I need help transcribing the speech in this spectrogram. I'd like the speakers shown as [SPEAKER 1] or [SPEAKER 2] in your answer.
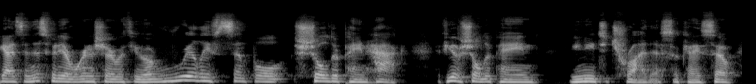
[SPEAKER 1] Hey guys, in this video, we're going to share with you a really simple shoulder pain hack. If you have shoulder pain, you need to try this, okay? So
